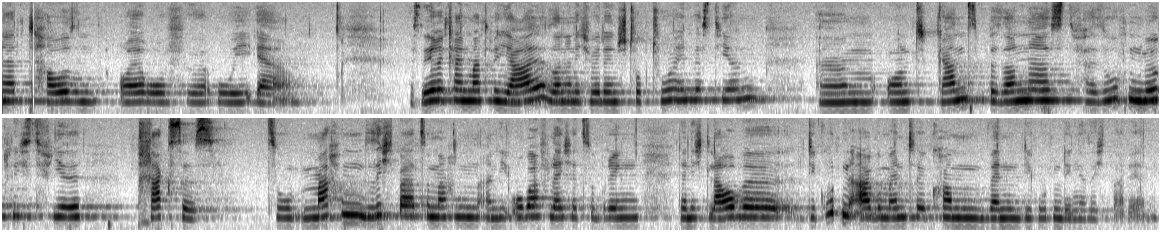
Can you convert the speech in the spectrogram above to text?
100.000 Euro für OER. Es wäre kein Material, sondern ich würde in Struktur investieren ähm, und ganz besonders versuchen, möglichst viel Praxis zu machen, sichtbar zu machen, an die Oberfläche zu bringen. Denn ich glaube, die guten Argumente kommen, wenn die guten Dinge sichtbar werden.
